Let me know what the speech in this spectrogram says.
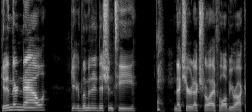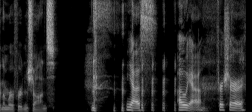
Get in there now. Get your limited edition tea. Next year at Extra Life, we'll all be rocking the Murford and Sean's. yes oh yeah for sure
